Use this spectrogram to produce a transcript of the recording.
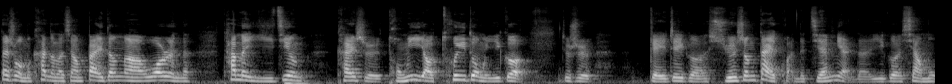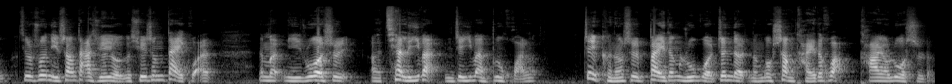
但是我们看到了，像拜登啊、Warren 呢，他们已经开始同意要推动一个，就是给这个学生贷款的减免的一个项目。就是说，你上大学有一个学生贷款，那么你如果是呃欠了一万，你这一万不用还了。这可能是拜登如果真的能够上台的话，他要落实的。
